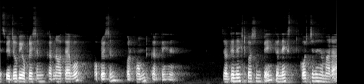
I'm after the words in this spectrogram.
इस पर जो भी ऑपरेशन करना होता है वो ऑपरेशन परफॉर्म करते हैं। चलते नेक्स्ट क्वेश्चन पे। तो नेक्स्ट क्वेश्चन है हमारा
